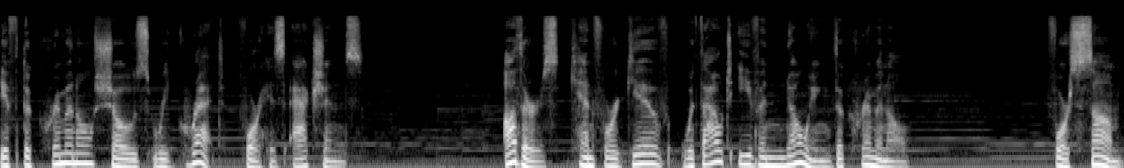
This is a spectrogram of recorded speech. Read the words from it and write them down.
if the criminal shows regret for his actions. Others can forgive without even knowing the criminal. For some,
